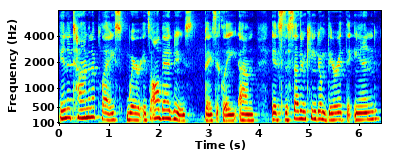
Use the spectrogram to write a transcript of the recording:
in a time and a place where it's all bad news, basically. Um, it's the southern kingdom. They're at the end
